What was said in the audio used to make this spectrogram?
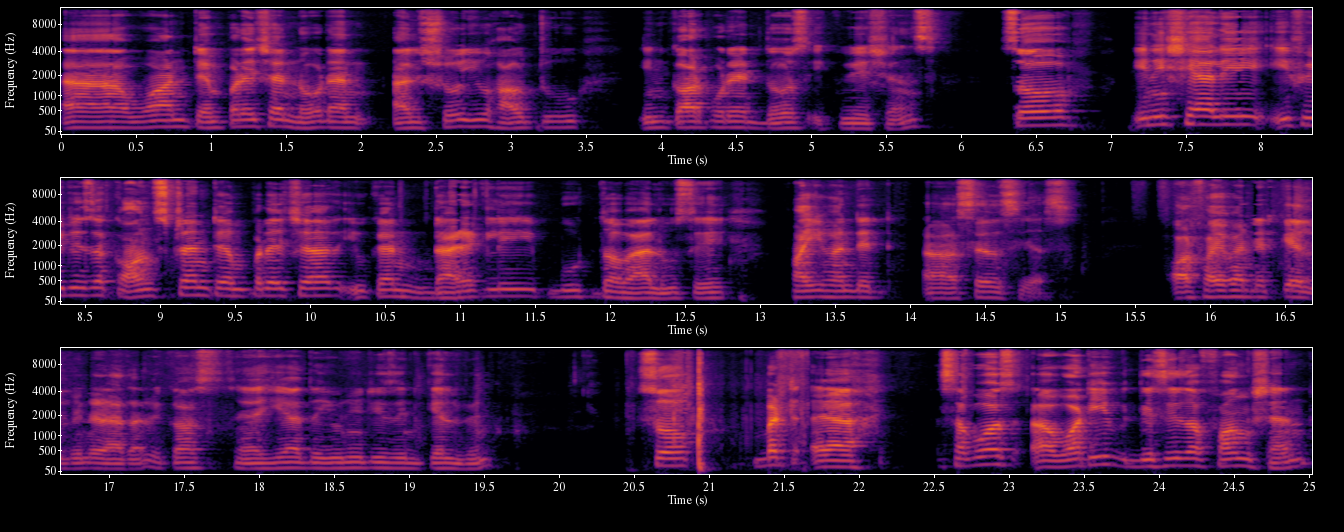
uh, one temperature node and i'll show you how to incorporate those equations. So initially if it is a constant temperature you can directly put the value say 500 uh, celsius or 500 kelvin rather because uh, here the unit is in kelvin. So but uh, suppose uh, what if this is a function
